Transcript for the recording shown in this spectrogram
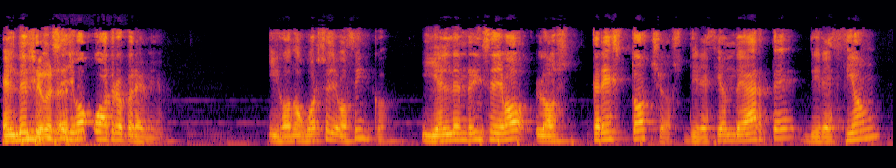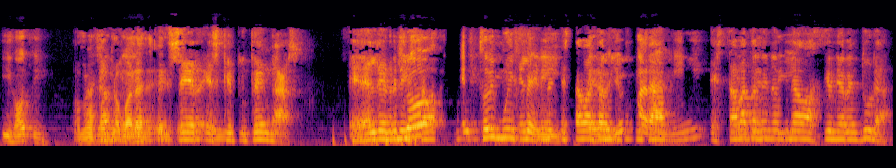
El Den Sí, Ring verdad. se llevó cuatro premios. Y God of War se llevó cinco. Y el Den Ring se llevó los tres tochos: dirección de arte, dirección y Goti. Hombre, lo que puede ser es que tú tengas el Elden Ring Yo estaba, estoy muy feliz. estaba pero también yo, para nominado- mí. estaba también nominado a Acción y Aventura.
